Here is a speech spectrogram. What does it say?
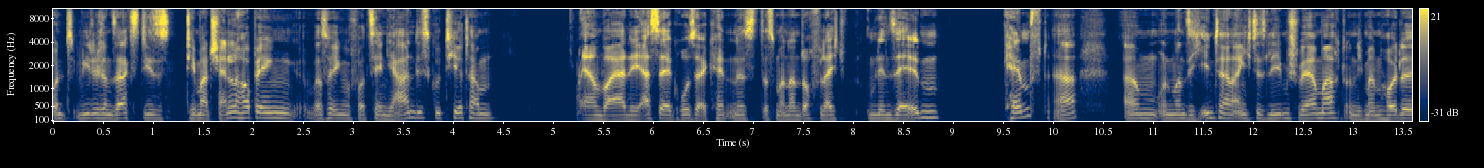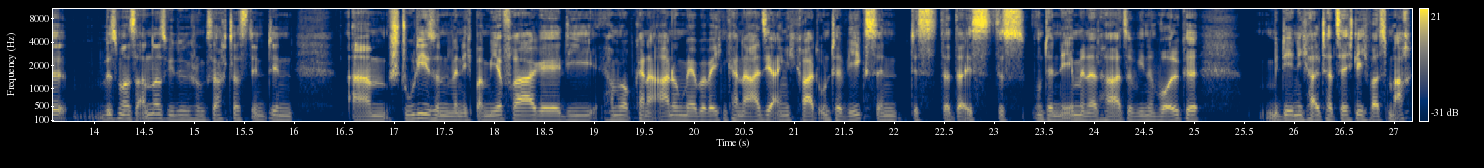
Und wie du schon sagst, dieses Thema Channel Hopping, was wir irgendwie vor zehn Jahren diskutiert haben, äh, war ja die erste große Erkenntnis, dass man dann doch vielleicht um denselben kämpft, ja, ähm, und man sich intern eigentlich das Leben schwer macht. Und ich meine, heute wissen wir es anders, wie du schon gesagt hast, den, den ähm, Studis und wenn ich bei mir frage, die haben überhaupt keine Ahnung mehr, über welchen Kanal sie eigentlich gerade unterwegs sind. Das, da, da ist das Unternehmen in der Tat so wie eine Wolke mit denen ich halt tatsächlich was mache.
